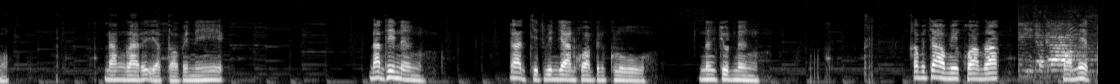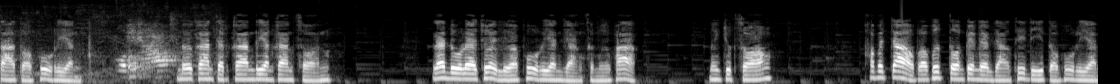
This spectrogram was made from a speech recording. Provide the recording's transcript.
2566 ดังรายละเอียดต่อไปนี้ ด้านที่หนึ่ง ด้านจิตวิญญาณความเป็นครู 1.1 ข้าพเจ้ามีความรักความเมตตาต่อผู้เรียน โดยการจัดการเรียนการสอน และดูแลช่วยเหลือผู้เรียนอย่างเสมอภาค 1.2 ข้าพเจ้าประพฤติตนเป็นแบบอย่างที่ดีต่อผู้เรียน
